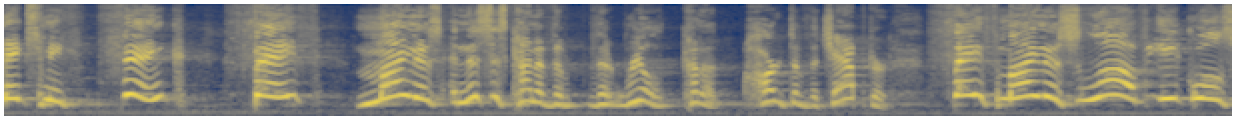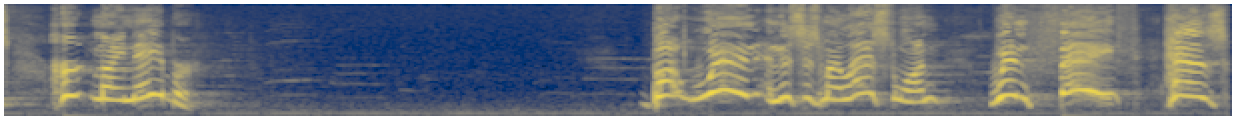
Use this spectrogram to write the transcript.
makes me think faith minus, and this is kind of the, the real kind of heart of the chapter faith minus love equals hurt my neighbor. But when, and this is my last one, when faith has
